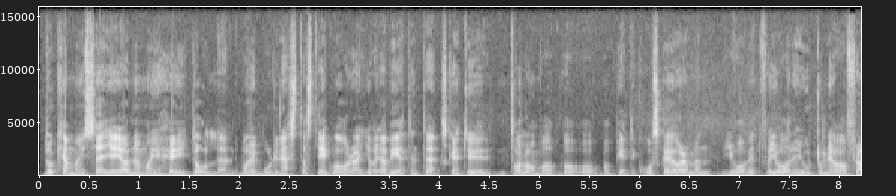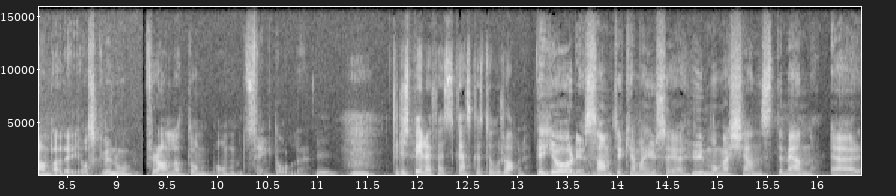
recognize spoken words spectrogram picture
då kan man ju säga, ja nu har man ju höjt åldern. Vad borde nästa steg vara? Ja, jag vet inte. Jag ska inte tala om vad, vad, vad PTK ska göra, men jag vet vad jag hade gjort om jag var förhandlare. Jag skulle nog förhandlat om, om sänkt ålder. för det spelar faktiskt ganska stor roll. Det gör det. Samtidigt kan man ju säga hur många tjänstemän är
